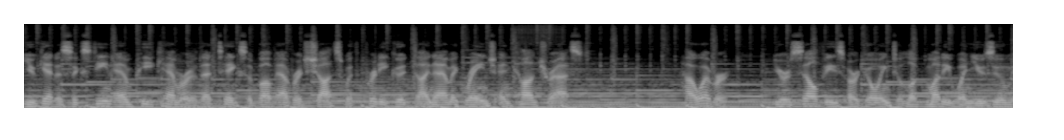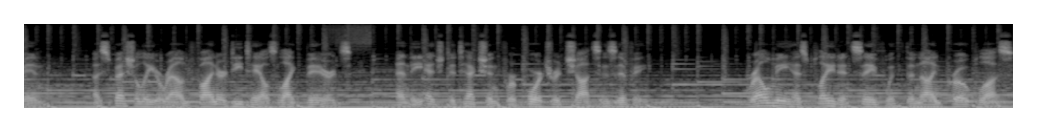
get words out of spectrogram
you get a 16MP camera that takes above average shots with pretty good dynamic range and contrast. However, your selfies are going to look muddy when you zoom in, especially around finer details like beards, and the edge detection for portrait shots is iffy. Realme has played it safe with the 9 Pro Plus,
